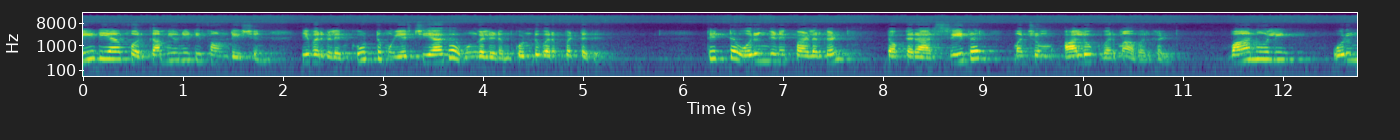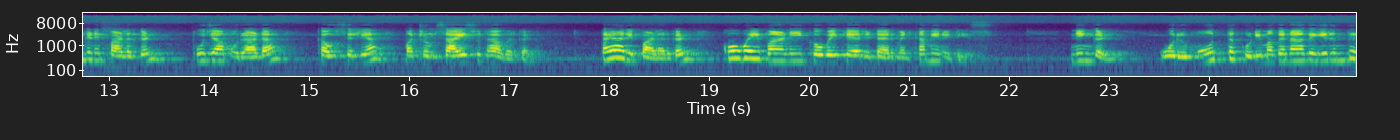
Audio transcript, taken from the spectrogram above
மீடியா ஃபார் கம்யூனிட்டி ஃபவுண்டேஷன் இவர்களின் கூட்டு முயற்சியாக உங்களிடம் கொண்டு வரப்பட்டது திட்ட ஒருங்கிணைப்பாளர்கள் டாக்டர் ஆர். ஸ்ரீதர் மற்றும் ஆலோக் வர்மா அவர்கள். வானொலி ஒருங்கிணைப்பாளர்கள் பூஜா முராடா கௌசல்யா மற்றும் சாய் சுதா அவர்கள். தயாரிப்பாளர்கள் Kovai Vani Kovai care retirement communities. நீங்கள் ஒரு மூத்த குடிமகனாக இருந்து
